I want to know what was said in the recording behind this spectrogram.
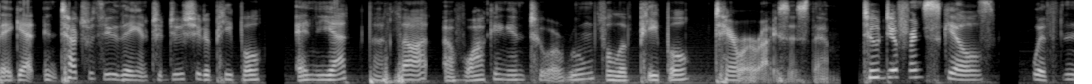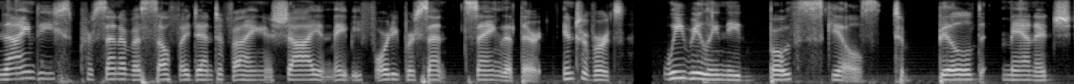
they get in touch with you, they introduce you to people. And yet, the thought of walking into a room full of people terrorizes them. Two different skills, with 90% of us self identifying as shy and maybe 40% saying that they're introverts. We really need both skills to build, manage,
